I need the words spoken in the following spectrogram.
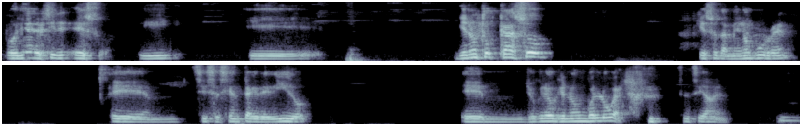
Podría decir eso. Y, y, y, en otros casos, que eso también ocurre, eh, si se siente agredido, Em, yo creo que no es un buen lugar, sencillamente. Mm.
